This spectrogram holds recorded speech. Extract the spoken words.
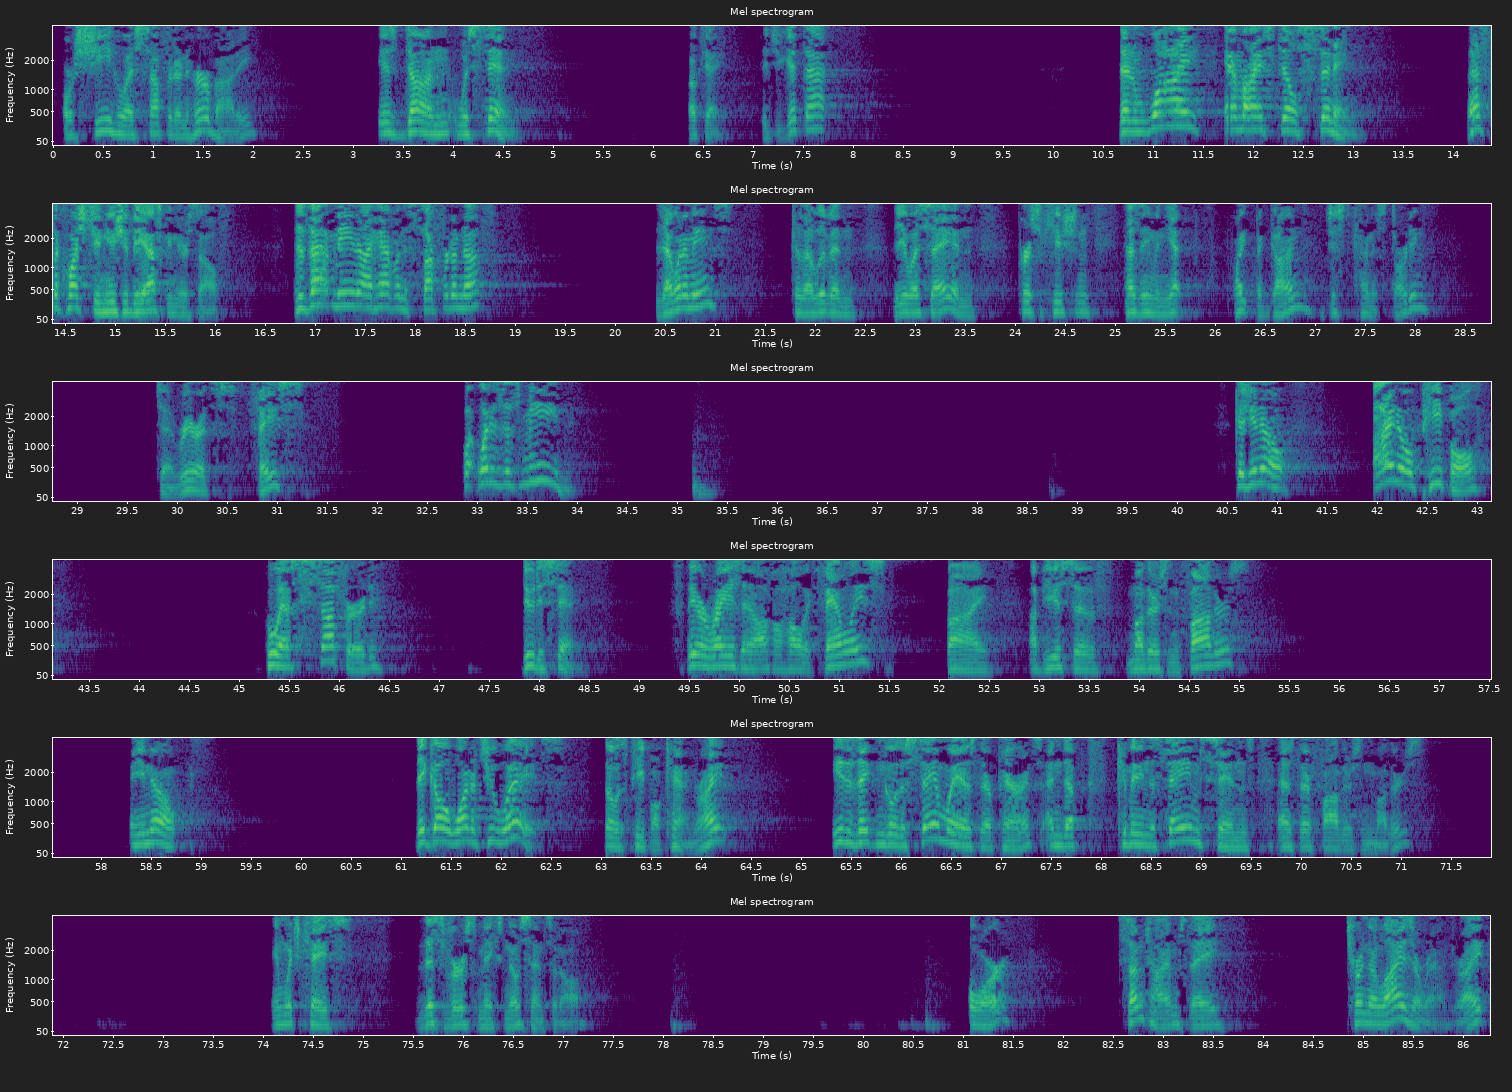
or she who has suffered in her body, is done with sin. Okay, did you get that? Then why am I still sinning? That's the question you should be asking yourself. Does that mean I haven't suffered enough? Is that what it means? Because I live in the USA and persecution hasn't even yet quite begun, just kind of starting to rear its face? What, what does this mean? Because you know, I know people who have suffered due to sin. They were raised in alcoholic families by abusive mothers and fathers. And you know, they go one or two ways, those people can, right? Either they can go the same way as their parents, end up committing the same sins as their fathers and mothers, in which case this verse makes no sense at all. Or sometimes they turn their lives around, right?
